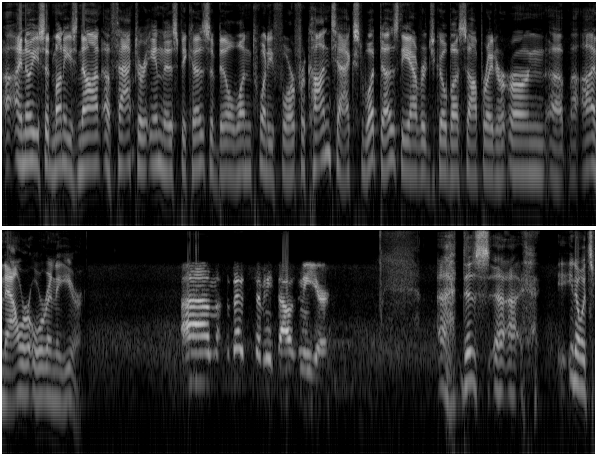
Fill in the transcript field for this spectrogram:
I know you said money's not a factor in this because of Bill 124. For context, what does the average GO bus operator earn uh, an hour or in a year? Um, about seventy thousand a year. Uh, does uh, you know it's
